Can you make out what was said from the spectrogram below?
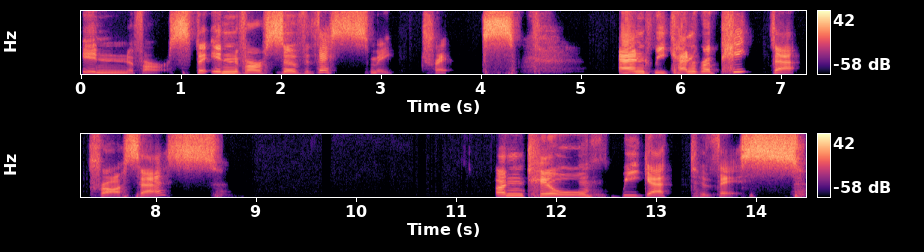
inverse, the inverse of this matrix. And we can repeat that process until we get to this.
